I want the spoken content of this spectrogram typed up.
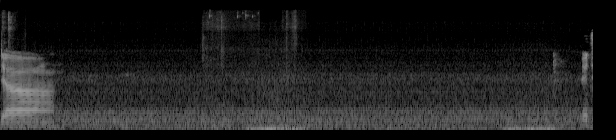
ja. ETS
